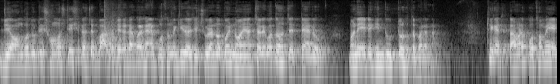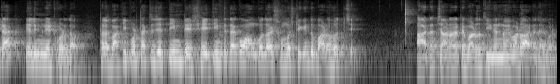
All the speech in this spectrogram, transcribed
যে অঙ্ক দুটির সমষ্টি, সেটা হচ্ছে বারো। যেটা দেখো এখানে প্রথমে কি রয়েছে? চুরানব্বই, নয় আর চারে কত হচ্ছে? তেরো। মানে এটা কিন্তু উত্তর হতে পারে না। ঠিক আছে? তার মানে প্রথমে এটা এলিমিনেট করে দাও। তাহলে বাকি পড়ে থাকছে যে তিনটে, সেই তিনটে দেখো অঙ্কদয় সমষ্টি কিন্তু বারো হচ্ছে। আট আর চার আটে বারো, তিন আর নয় বারো, আট আর বারো।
